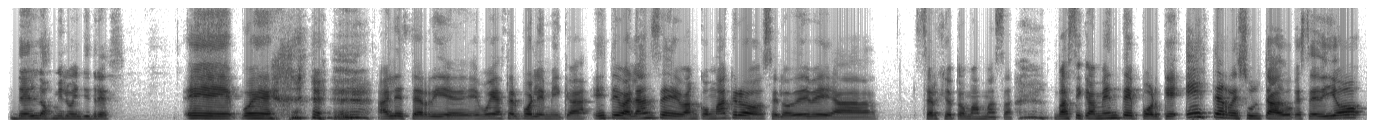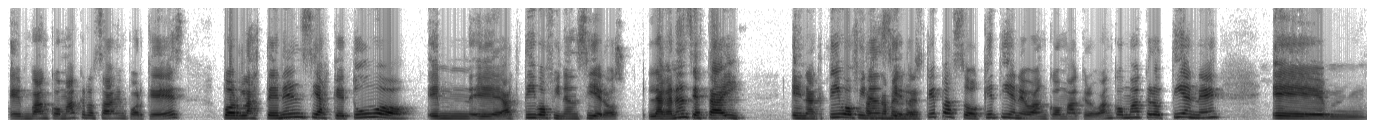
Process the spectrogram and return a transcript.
del 2023. Eh, pues, Ale se ríe, voy a hacer polémica. Este balance de Banco Macro se lo debe a Sergio Tomás Massa. Básicamente porque este resultado que se dio en Banco Macro, ¿saben por qué es? Por las tenencias que tuvo en eh, activos financieros. La ganancia está ahí, en activos financieros. ¿Qué pasó? ¿Qué tiene Banco Macro? Banco Macro tiene em,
